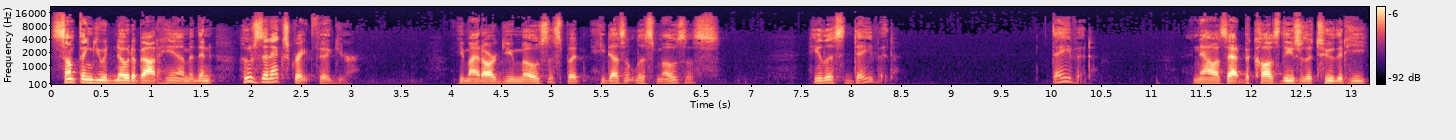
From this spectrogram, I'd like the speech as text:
something you would note about him. And then who's the next great figure? You might argue Moses, but he doesn't list Moses. He lists David. David. Now, is that because these are the two that he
